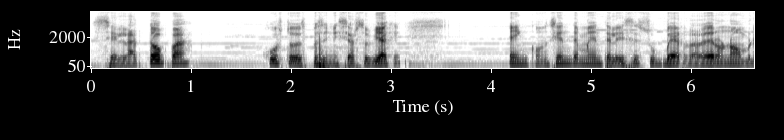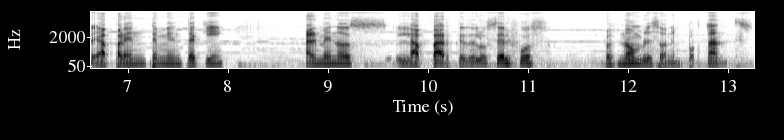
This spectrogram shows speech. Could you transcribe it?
se la topa justo después de iniciar su viaje e inconscientemente le dice su verdadero nombre. Aparentemente aquí, al menos la parte de los elfos, los nombres son importantes.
